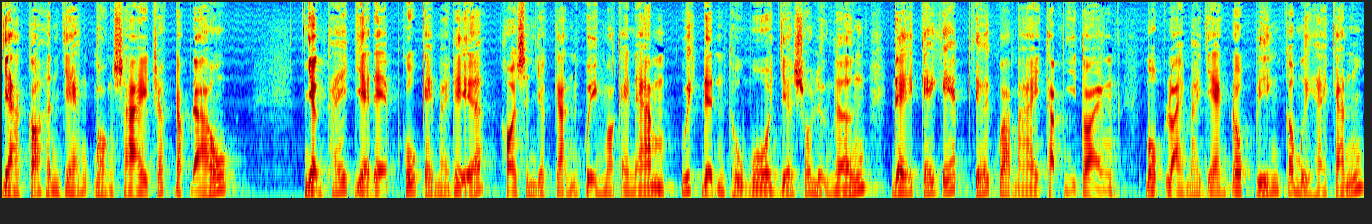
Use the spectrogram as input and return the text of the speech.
và có hình dáng bonsai rất độc đáo. Nhận thấy vẻ đẹp của cây mai đĩa, Hội sinh vật cảnh quyện Mỏ Cày Nam quyết định thu mua với số lượng lớn để cấy ghép với qua mai thập nhị toàn, một loại mai vàng đột biến có 12 cánh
